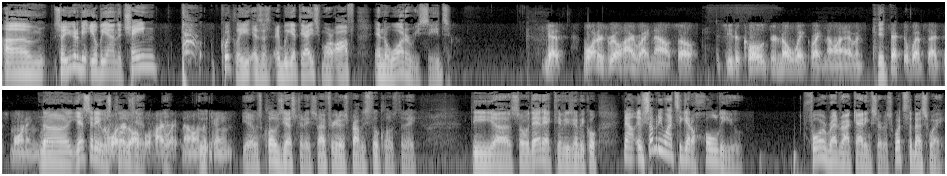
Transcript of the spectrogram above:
Um, so you're going to be you'll be on the chain quickly as we get the ice more off and the water recedes. Yes. Water's real high right now, so it's either closed or no wake right now. I haven't checked the website this morning. No, yesterday it the was water's closed. awful yet. high Yeah. right now on the chain. Yeah, it was closed yesterday, so I figured it was probably still closed today. The uh, so that activity is going to be cool. Now, if somebody wants to get a hold of you for Red Rock Guiding Service, what's the best way?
